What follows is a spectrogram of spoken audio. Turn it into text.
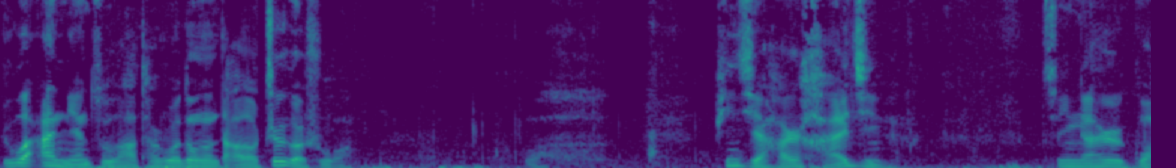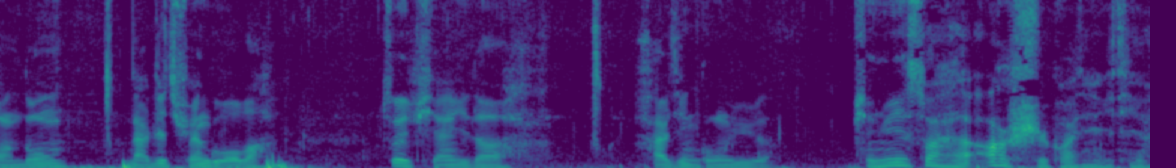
如果按年租的话，他说都能达到这个数。并且还是海景，这应该是广东。乃至全国吧，最便宜的海景公寓了，平均算下来二十块钱一天，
